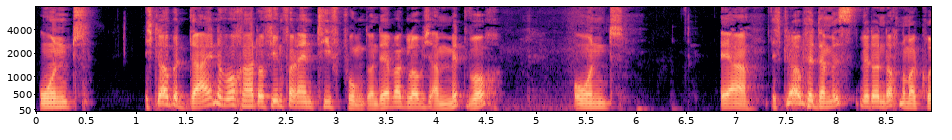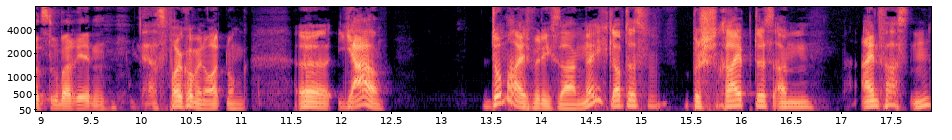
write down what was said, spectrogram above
Und ich glaube, deine Woche hat auf jeden Fall einen Tiefpunkt. Und der war, glaube ich, am Mittwoch. Und ja, ich glaube, da müssten wir dann doch nochmal kurz drüber reden. Ja, ist vollkommen in Ordnung. Äh, ja, Dummheit würde ich sagen. Ne? Ich glaube, das beschreibt es am einfachsten.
